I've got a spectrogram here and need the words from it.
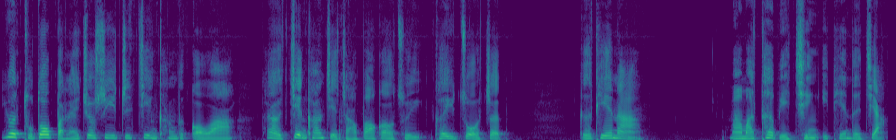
因为土豆本来就是一只健康的狗啊，它有健康检查报告，所以可以作证。隔天呐，妈妈特别请一天的假，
